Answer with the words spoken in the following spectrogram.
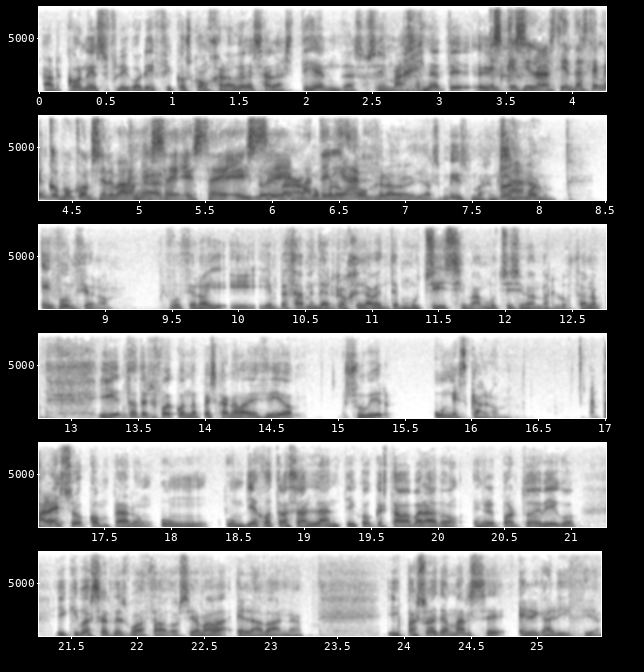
arcones frigoríficos congeladores a las tiendas. O sea, imagínate... eh, Es que si no las tiendas también cómo conservaban Claro, ese, ese, y no ese iban a comprar un congelador ellas mismas. Entonces, Claro. bueno, y funcionó. Funcionó y, empezó a vender, lógicamente, muchísima, muchísima merluza, ¿no? Y entonces fue cuando Pescanova decidió subir un escalón. Para eso compraron un, un viejo transatlántico que estaba varado en el puerto de Vigo y que iba a ser desguazado. Se llamaba El Habana. Y pasó a llamarse El Galicia.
